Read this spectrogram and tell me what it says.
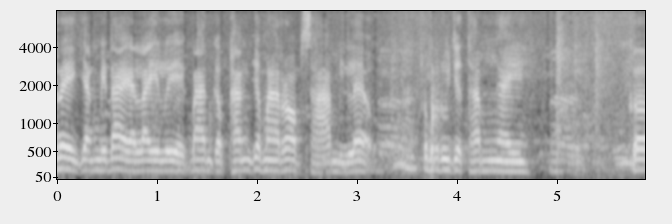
แรกยังไม่ได้อะไรเลยบ้านกับพังจะมารอบสามอีกแล้ว ก็ไม่รู้จะทำไง ก็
